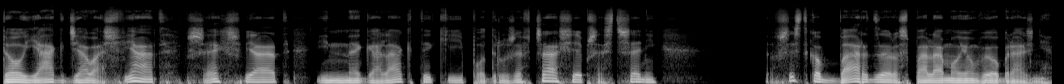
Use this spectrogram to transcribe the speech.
To jak działa świat, wszechświat, inne galaktyki, podróże w czasie, przestrzeni. To wszystko bardzo rozpala moją wyobraźnię.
